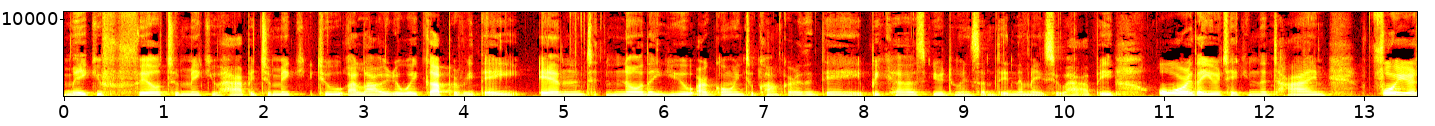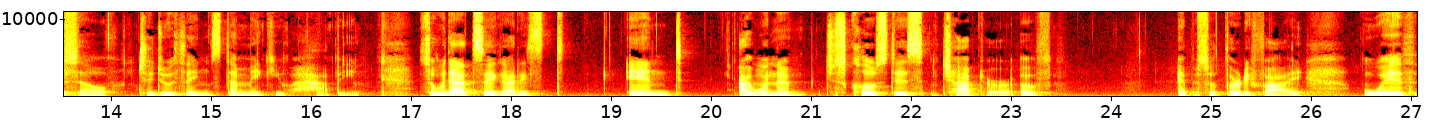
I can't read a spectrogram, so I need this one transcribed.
make you feel to make you happy to make to allow you to wake up every day and know that you are going to conquer the day because you're doing something that makes you happy or that you're taking the time for yourself to do things that make you happy. So with that said guys and I want to just close this chapter of episode 35 with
